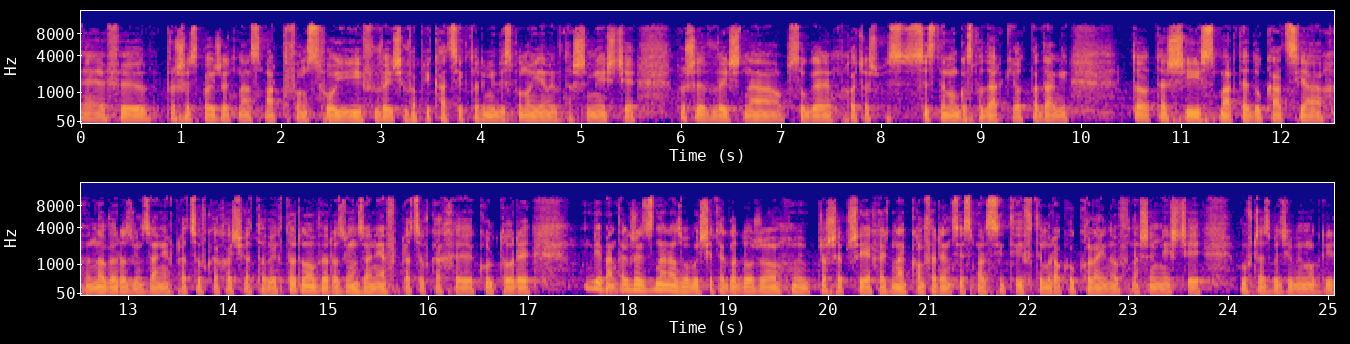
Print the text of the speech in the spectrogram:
E, W, proszę spojrzeć na smartfon swój i wejść w aplikacje, którymi dysponujemy w naszym mieście. Proszę wejść na obsługę chociażby z systemem gospodarki odpadami. To też i smart edukacja, nowe rozwiązania w placówkach oświatowych, to nowe rozwiązania w placówkach y, kultury. Wie pan, także znalazłoby się tego dużo. Proszę przyjechać na konferencję Smart City w tym roku kolejną w naszym mieście. Wówczas będziemy mogli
